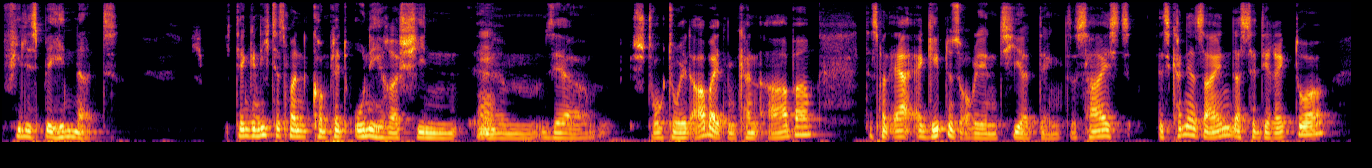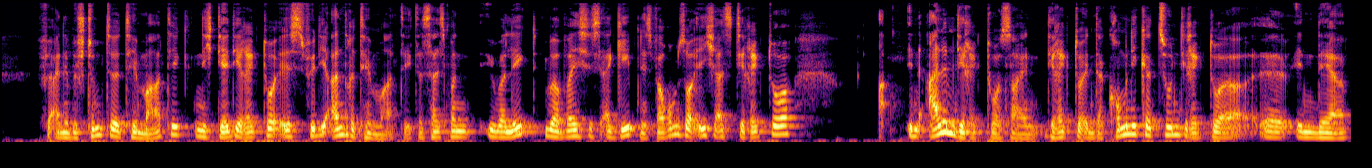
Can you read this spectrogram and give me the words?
vieles behindert. Ich denke nicht, dass man komplett ohne Hierarchien mhm. ähm, sehr strukturiert arbeiten kann, aber dass man eher ergebnisorientiert denkt. Das heißt, es kann ja sein, dass der Direktor für eine bestimmte Thematik nicht der Direktor ist für die andere Thematik. Das heißt, man überlegt, über welches Ergebnis. Warum soll ich als Direktor in allem Direktor sein. Direktor in der Kommunikation, Direktor äh, in der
